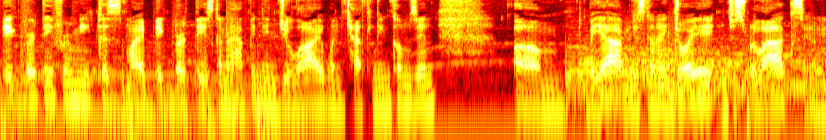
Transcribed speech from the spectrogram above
big birthday for me because my big birthday is gonna happen in July when Kathleen comes in. Um, but yeah, I'm just gonna enjoy it and just relax and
